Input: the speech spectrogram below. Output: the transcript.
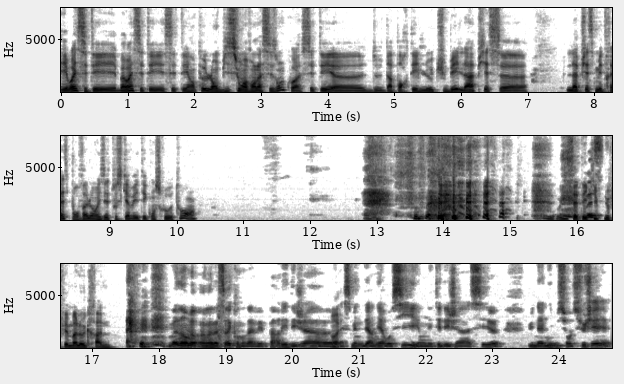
et ouais, c'était bah ouais, c'était c'était un peu l'ambition avant la saison quoi. C'était euh, d'apporter le QB, la pièce euh, la pièce maîtresse pour valoriser tout ce qui avait été construit autour. Hein. oui, cette bah, équipe nous fait mal au crâne. bah non, bah, c'est vrai qu'on en avait parlé déjà la semaine dernière aussi et on était déjà assez unanime sur le sujet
